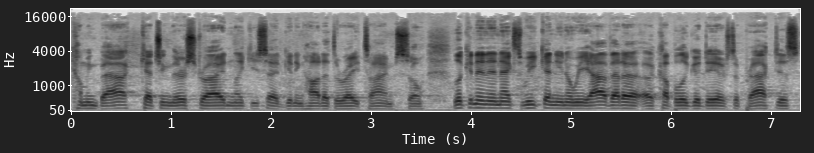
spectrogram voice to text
coming back, catching their stride, and like you said, getting hot at the right time. So looking into next weekend, you know, we have had a, a couple of good days to practice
